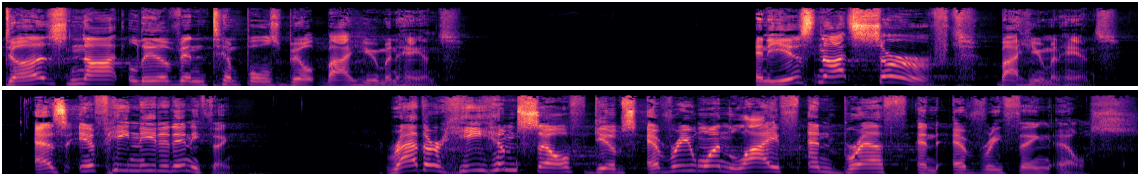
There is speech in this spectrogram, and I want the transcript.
does not live in temples built by human hands. And he is not served by human hands as if he needed anything. Rather, he himself gives everyone life and breath and everything else.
